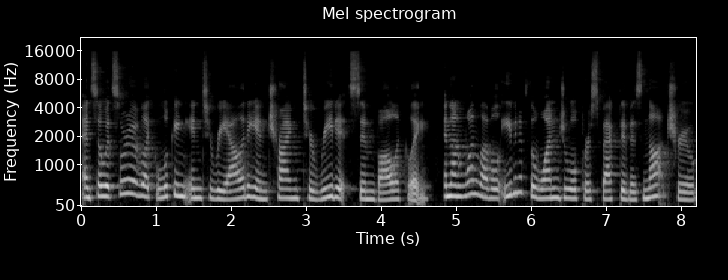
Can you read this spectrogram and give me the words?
And so it's sort of like looking into reality and trying to read it symbolically. And on one level, even if the one jewel perspective is not true,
